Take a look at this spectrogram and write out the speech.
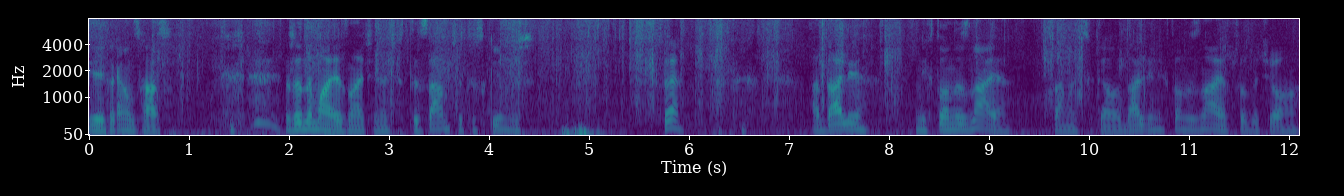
І екран згас. Вже немає значення, чи ти сам, чи ти з кимось. Все. А далі ніхто не знає. Саме цікаво, далі ніхто не знає, що до чого.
